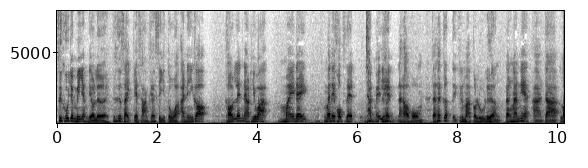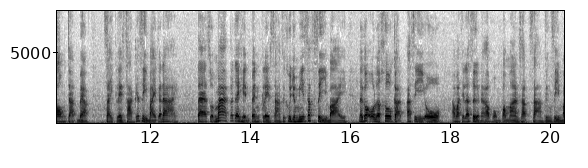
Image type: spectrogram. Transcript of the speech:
ซึคุยามิอย่างเดียวเลย ก็คือใส่เกรด3แค่ 4 ตัว อันนี้ก็เขาเล่นแนวที่ว่าไม่ได้ไม่ได้ครบเซตฉันไม่เล่นนะครับผม แต่ถ้าเกิดติดขึ้นมาก็รู้เรื่อง ดังนั้นเนี่ยอาจจะลองจัดแบบใส่เกรด3แค่4ใบก็ได้ แต่ส่วนมากก็จะเห็นเป็นเกรด3ซิคุยมิสัก 4 ใบ แล้วก็ Oracle กับ RCEO อามาเทลสึนะครับผมประมาณสัก 3-4 ใบ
